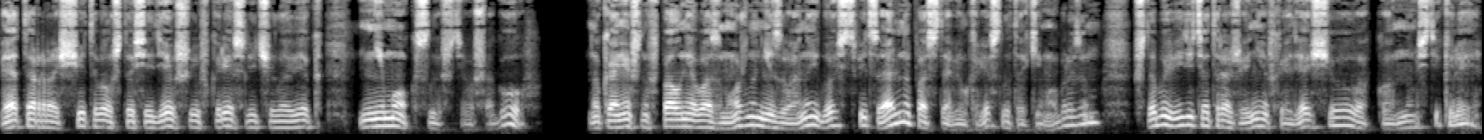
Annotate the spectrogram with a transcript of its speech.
Петр рассчитывал, что сидевший в кресле человек не мог слышать его шагов, но, конечно, вполне возможно, незваный гость специально поставил кресло таким образом, чтобы видеть отражение входящего в оконном стекле,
